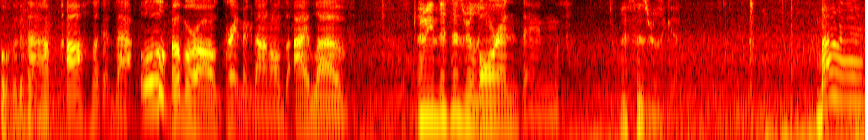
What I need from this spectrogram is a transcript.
Oh, look at that. Oh, look at that. Oh, overall, great McDonald's. I love I mean, this is really foreign things. This is really good. Bye.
